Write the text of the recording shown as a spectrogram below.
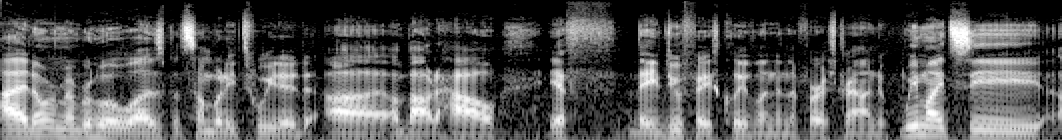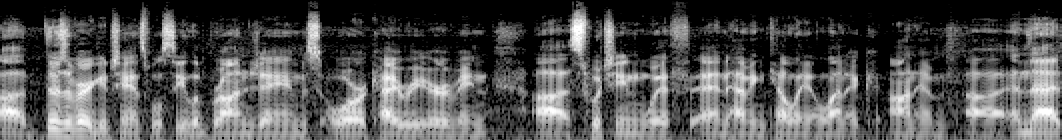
I don't remember who it was, but somebody tweeted uh, about how if they do face Cleveland in the first round, we might see. Uh, there's a very good chance we'll see LeBron James or Kyrie Irving uh, switching with and having Kelly Olynyk on him, uh, and that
